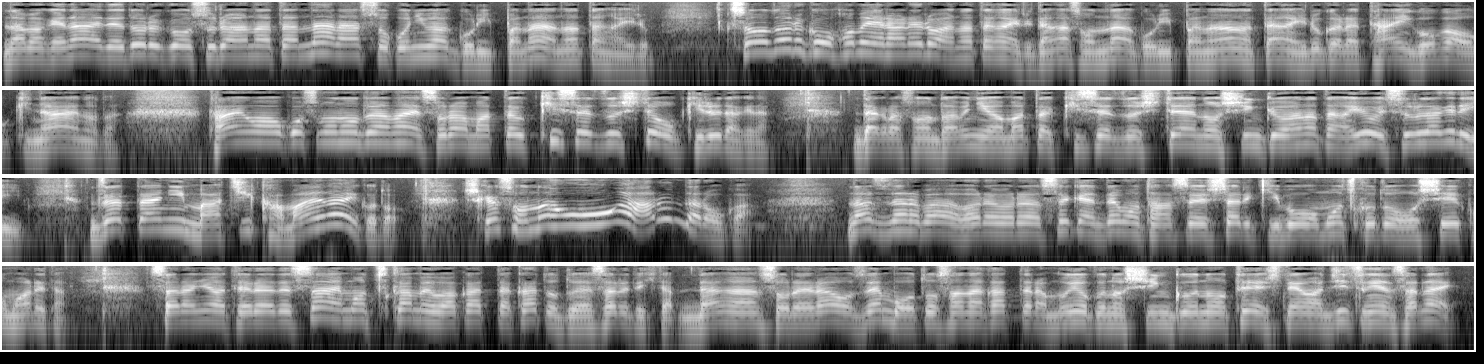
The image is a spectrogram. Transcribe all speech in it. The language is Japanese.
怠けないで努力をするあなたなら、そこにはご立派なあなたがいる。その努力を褒められるあなたがいる。だが、そんなご立派なあなたがいるから、大誤が起きないのだ。大誤を起こすものではない。それは全く気せずして起きるだけだ。だからそのためには全く気せずしての心境をあなたが用意するだけでいい。絶対に待ち構えないこと。しかしそんな方法があるんだろうか。なぜならば、我々は世間でも達成したり希望を持つことを教え込まれた。さらには寺でさえもつかめ分かったかとどやされてきた。だが、それらを全部落とさなかったら無欲の真空の停止点は実現されない。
